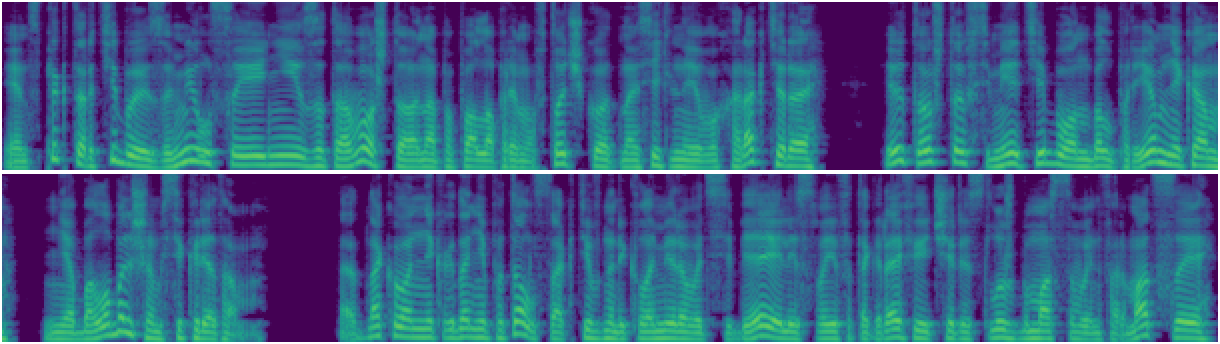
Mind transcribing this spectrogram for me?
Инспектор Тиба изумился и не из-за того, что она попала прямо в точку относительно его характера, и то, что в семье Тиба он был преемником, не было большим секретом. Однако он никогда не пытался активно рекламировать себя или свои фотографии через службы массовой информации,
